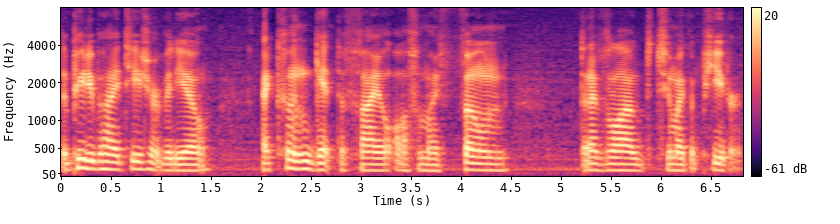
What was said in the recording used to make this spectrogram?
the PewDiePie t-shirt video, I couldn't get the file off of my phone that I vlogged to my computer.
